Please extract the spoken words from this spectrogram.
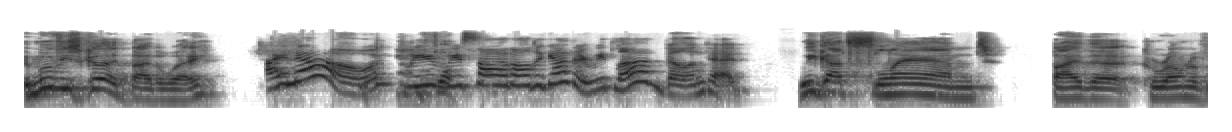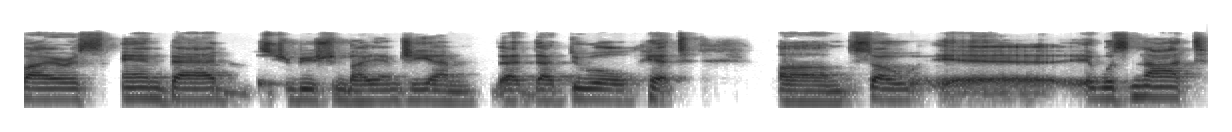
The movie's good, by the way. I know. We, we saw it all together. We love Bill and Ted. We got slammed by the coronavirus and bad distribution by MGM, that, that dual hit. Um, so it, eh, it was not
